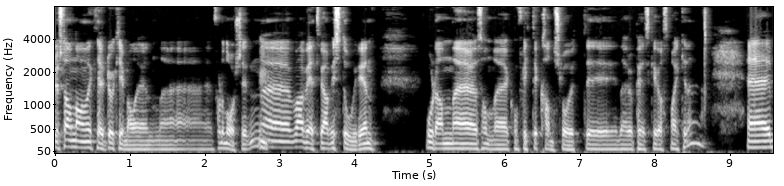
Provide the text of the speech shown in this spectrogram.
Russland annekterte jo Krimhalvøya for noen år siden. Mm. Hva vet vi av historien? Hvordan sånne konflikter kan slå ut i det europeiske gassmarkedet? Eh,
